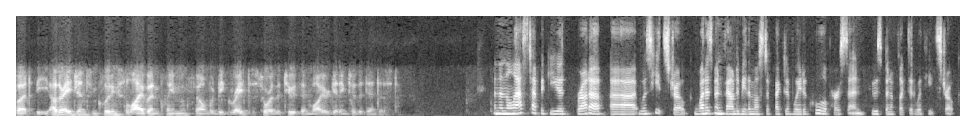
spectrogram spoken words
but the other agents, including saliva and cling film, would be great to store the tooth in while you're getting to the dentist. And then the last topic you had brought up uh, was heat stroke. What has been found to be the most effective way to cool a person who's been afflicted with heat stroke?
